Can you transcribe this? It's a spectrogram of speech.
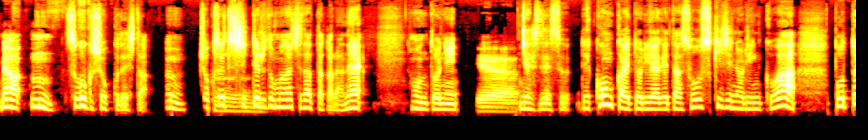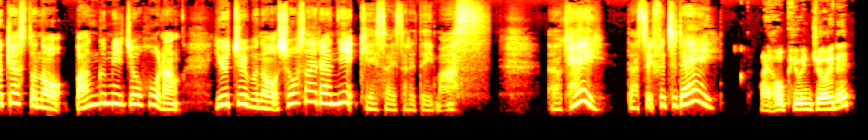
out. や、うん、すごくショックでした。うん。直接知ってる Mm. 友達だったからね。本当に。Yeah. ですです。で、今回取り上げたソース記事のリンクは、ポッドキャストの番組情報欄、YouTube の詳細欄に掲載されています。Okay, that's it for today. I hope you enjoyed it,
